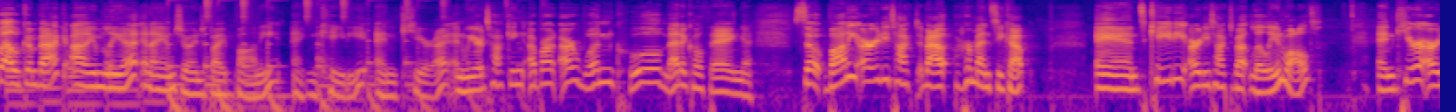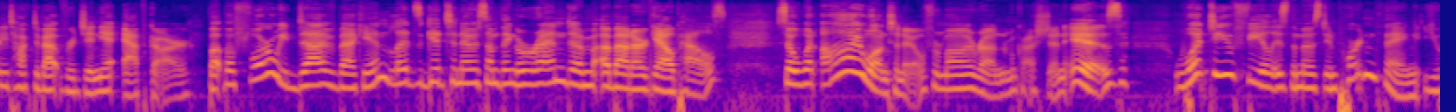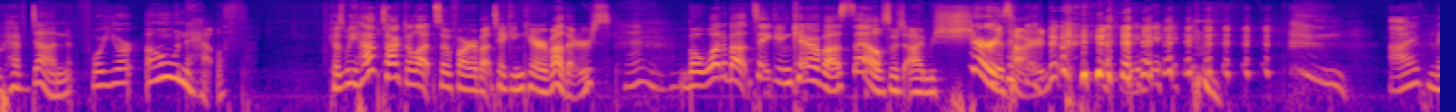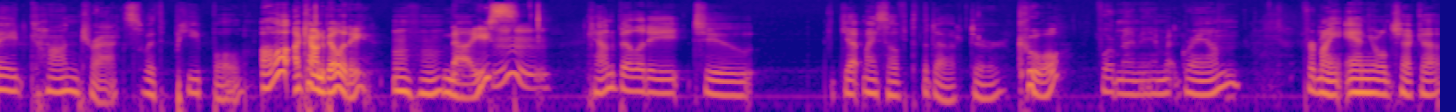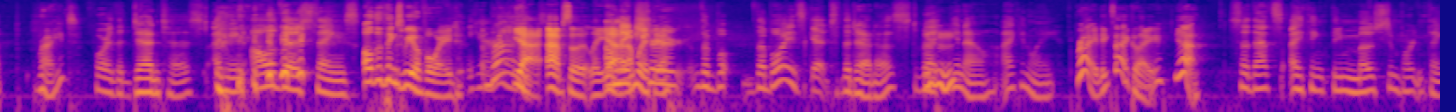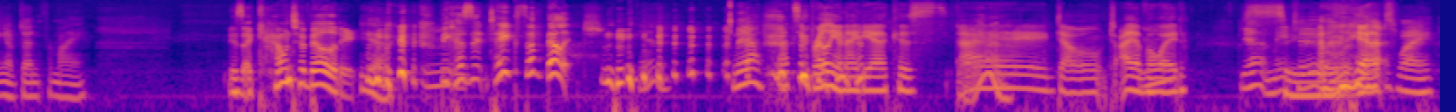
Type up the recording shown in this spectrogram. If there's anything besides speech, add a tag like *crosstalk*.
Welcome back. I'm Leah, and I am joined by Bonnie and Katie and Kira, and we are talking about our one cool medical thing. So, Bonnie already talked about her Mency cup, and Katie already talked about Lillian Wald, and Kira already talked about Virginia Apgar. But before we dive back in, let's get to know something random about our gal pals. So, what I want to know for my random question is what do you feel is the most important thing you have done for your own health? Because we have talked a lot so far about taking care of others. But what about taking care of ourselves, which I'm sure is hard? *laughs* I've made contracts with people, oh, accountability. mm-hmm. Nice. accountability to get myself to the doctor Cool. for my mammogram, for my annual checkup, Right. for the dentist. I mean, all of those *laughs* things. All the things we avoid. Right. Yeah, absolutely. Yeah, I'll make I'm with sure you. the bo- the boys get to the dentist, but Mhm. you know, I can wait. Right, exactly. Yeah. So that's I think the most important thing I've done for my Is accountability. yeah *laughs* because it takes a village. Yeah, *laughs* yeah that's a brilliant idea because Yeah. I don't. I avoid. Yeah me too. *laughs* Yeah. That's why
